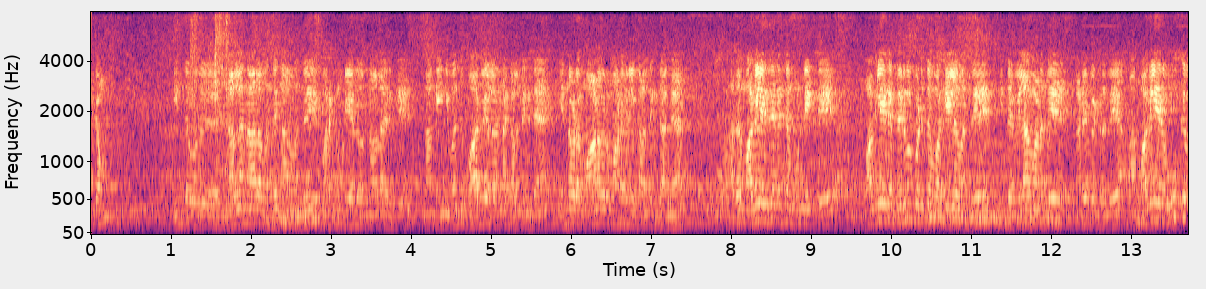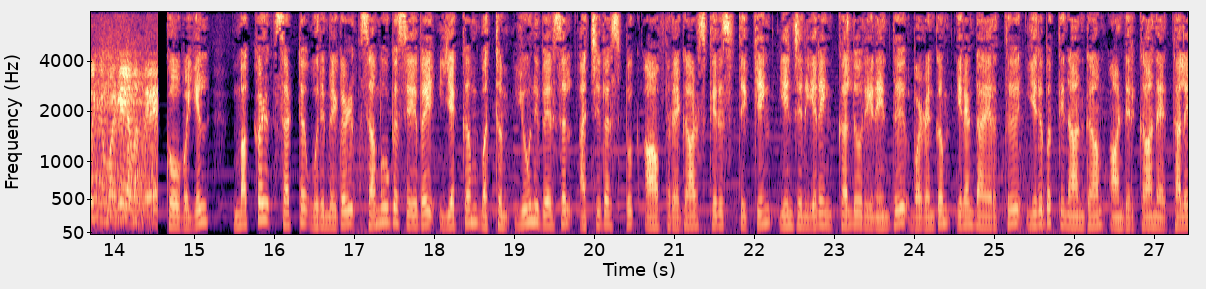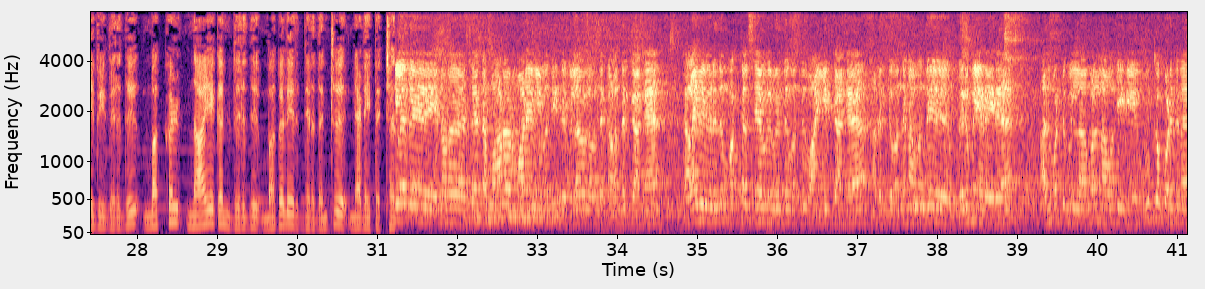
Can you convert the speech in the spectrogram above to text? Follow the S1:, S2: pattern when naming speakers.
S1: வணக்கம். இந்த ஒரு நல்ல நாளை வந்து நான் வந்து மறக்க முடியாத ஒரு நாளாக இருக்குது நாங்கள் இங்கே வந்து பார்வையாளர் நான் கலந்துக்கிட்டேன். என்னோட மாணவர் மாணவர்கள் கலந்துக்கிட்டாங்க. அதை மகளிர் தினத்தை முன்னிட்டு மகளிரை பெருமைப்படுத்தும் வகையில் வந்து இந்த விழாவானது நடைபெற்றது. மகளிரை ஊக்குவிக்கும் வகையில் வந்து
S2: கோவையில் மக்கள் சட்ட உரிமைகள் சமூக சேவை இயக்கம் மற்றும் universal achievers book of records Christy King engineering கல்லூரி இணைந்து வழங்கும் இரண்டாயிரத்து இருபத்தி நான்காம் ஆண்டிற்கான தலைவி விருது மக்கள் நாயகன் விருது மகளிர் விருதன்று நடைபெற்றது.
S1: என்னோட சேர்ந்த மாணவர் மாணவிகள் வந்து இந்த விழாவில் வந்து கலந்துருக்காங்க. தலைவி விருது மக்கள் சேவகர் விருது வந்து வாங்கியிருக்காங்க. அதற்கு வந்து நான் வந்து பெருமை அடைகிறேன். அது மட்டும் இல்லாமல் நான் வந்து இதை ஊக்கப்படுத்தின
